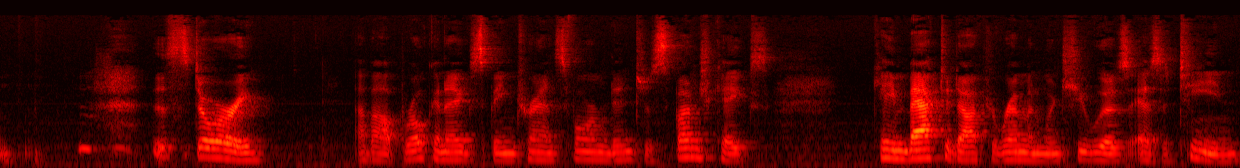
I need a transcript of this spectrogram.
this story about broken eggs being transformed into sponge cakes came back to Dr. Remen when she was, as a teen,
